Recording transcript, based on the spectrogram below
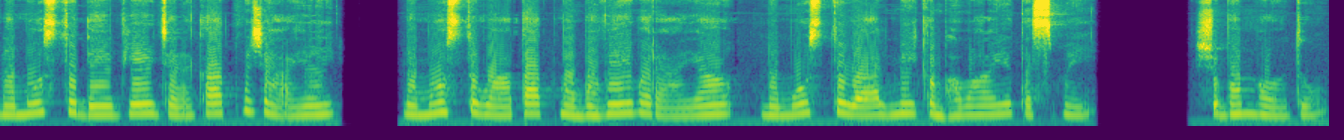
నమోస్తు దేవ్యై జనకాత్మజాయై. नमोस्तु वातात्मभुवेवराय नमोस्तु वाल्मीकभवाय तस्मै। शुभम भवतु।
